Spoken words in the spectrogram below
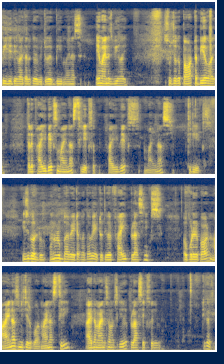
b যদি হয়, তাহলে b to b minus a minus b হয়। সূচকের পাওয়ারটা বিয়োগ হয়, তাহলে five x minus three x হবে। Five x minus three x equal to অনুরূপভাবে এটা কত হবে? A to the power five plus x ওপরের পাওয়ার মাইনাস নিচের পাওয়ার মাইনাস থ্রি আর এটা মাইনাস মাইনাস কী হবে? প্লাস এক্স হয়ে যাবে। ঠিক আছে?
